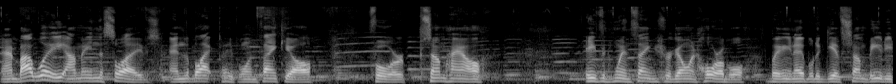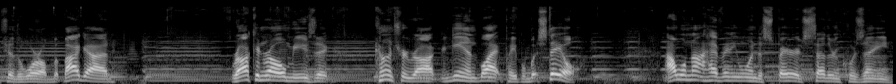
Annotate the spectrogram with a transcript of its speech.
and by we, I mean the slaves and the black people, and thank y'all for somehow, even when things were going horrible, being able to give some beauty to the world. But by God, rock and roll music, country rock, again, black people, but still, I will not have anyone disparage Southern cuisine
